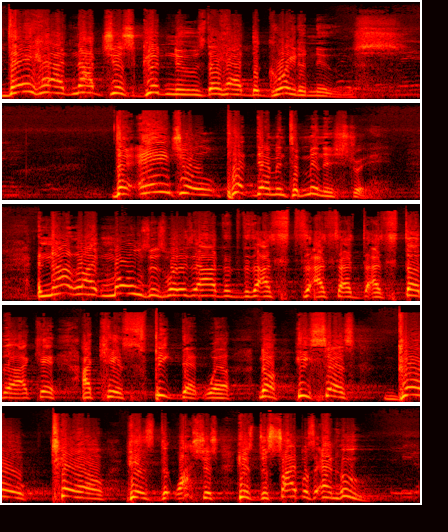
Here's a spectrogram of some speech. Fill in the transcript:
They had not just good news, they had the greater news. The angel put them into ministry. And not like Moses, where I, I, I, I stutter, I can't, I can't speak that well. No, he says, go tell his, watch this, his disciples and who? Peter.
